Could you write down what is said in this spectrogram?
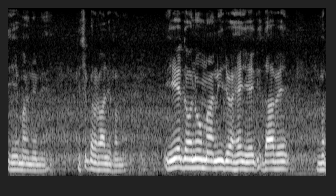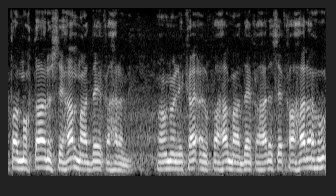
یہ معنی میں ہے۔ کسی پر غالب ہونا۔ یہ دونوں معنی جو ہے، یہ کتاب مختار الصحاب مادہ قہر میں۔ وہاں انہوں نے لکھا ہے القحا مادہ قہر سے قہرہ ہو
